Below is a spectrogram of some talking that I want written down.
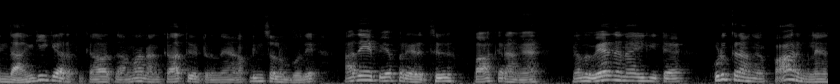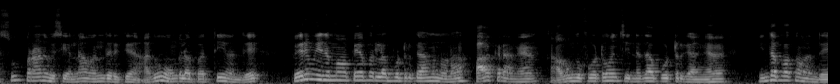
இந்த அங்கீகாரத்துக்காக தாம்மா நான் காத்துக்கிட்டு இருந்தேன் அப்படின்னு சொல்லும்போது அதே பேப்பர் எடுத்து பார்க்குறாங்க நம்ம வேதநாயகிட்ட கொடுக்குறாங்க. பாருங்களேன் சூப்பரான விஷயம்லாம் வந்திருக்கு. அதுவும் உங்களை பற்றி வந்து பெருமிதமாக பேப்பரில் போட்டிருக்காங்கன்னு பார்க்குறாங்க அவங்க ஃபோட்டோவும் சின்னதாக போட்டிருக்காங்க. இந்த பக்கம் வந்து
